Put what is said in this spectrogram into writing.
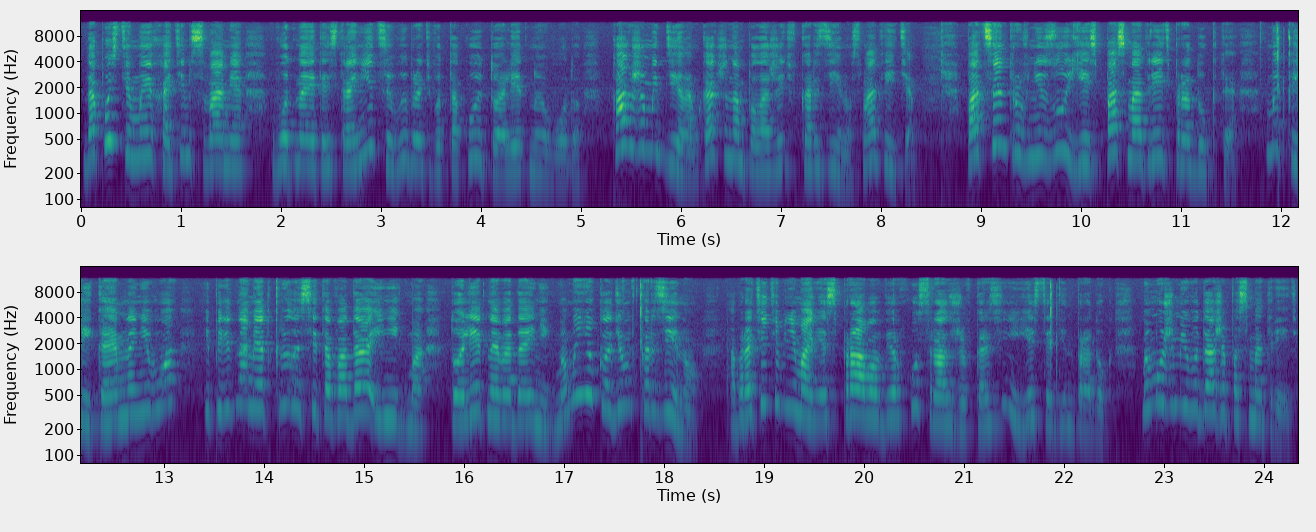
Допустим, мы хотим с вами вот на этой странице выбрать вот такую туалетную воду. Как же мы делаем? Как же нам положить в корзину? Смотрите, по центру внизу есть «Посмотреть продукты». Мы кликаем на него, и перед нами открылась эта вода Энигма, туалетная вода Энигма. Мы ее кладем в корзину. Обратите внимание, справа вверху сразу же в корзине есть один продукт. Мы можем его даже посмотреть.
